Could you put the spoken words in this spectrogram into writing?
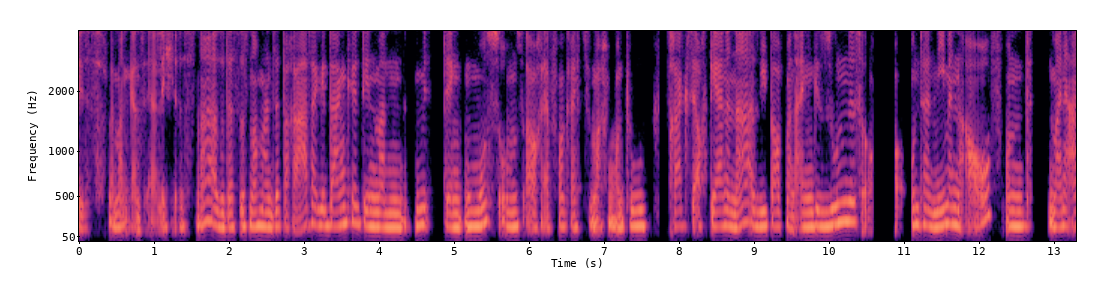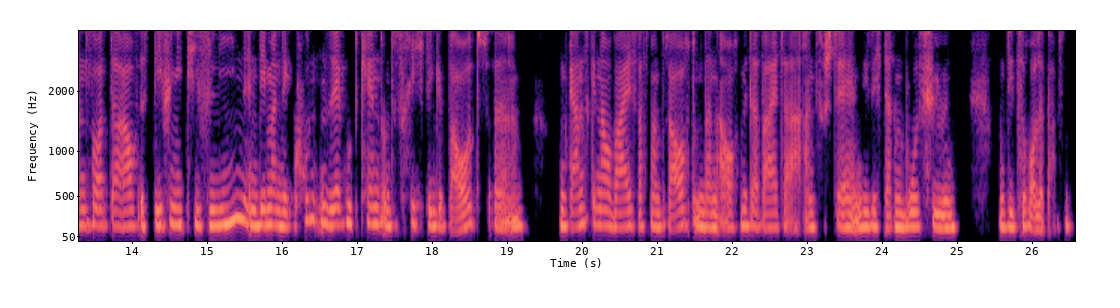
ist, wenn man ganz ehrlich ist. Ne? Also das ist nochmal ein separater Gedanke, den man mitdenken muss, um es auch erfolgreich zu machen. Und du fragst ja auch gerne, ne? also wie baut man ein gesundes Unternehmen auf? Und meine Antwort darauf ist definitiv Lean, indem man den Kunden sehr gut kennt und das Richtige baut äh, und ganz genau weiß, was man braucht, um dann auch Mitarbeiter anzustellen, die sich darin wohlfühlen und die zur Rolle passen.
